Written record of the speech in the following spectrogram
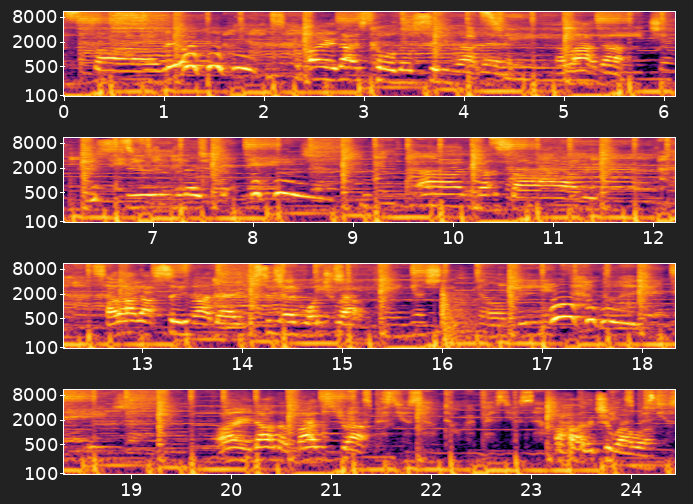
Sorry. that's cool little scene right there. I like that. I'm not ah, sorry. I like that scene right there. You see everyone trapped. Oh, now the man's trapped. Oh, the chihuahua. Express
